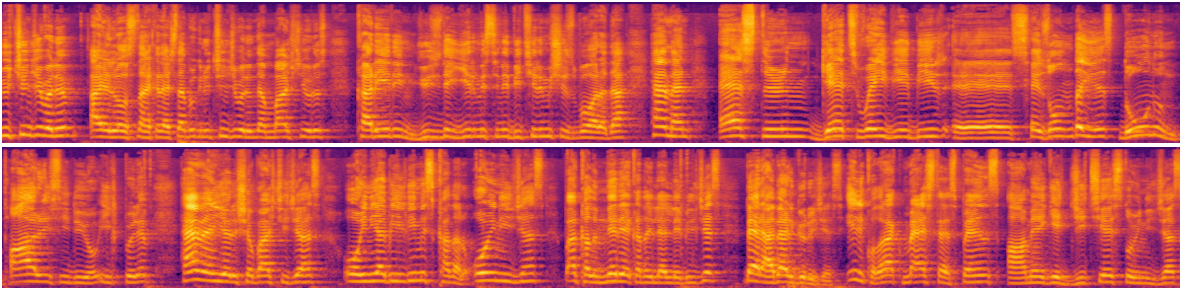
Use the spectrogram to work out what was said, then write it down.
Üçüncü bölüm hayırlı olsun arkadaşlar. Bugün üçüncü bölümden başlıyoruz. Kariyerin %20'sini bitirmişiz bu arada. Hemen Eastern Gateway diye bir e, sezondayız. Doğu'nun Paris'i diyor ilk bölüm. Hemen yarışa başlayacağız. Oynayabildiğimiz kadar oynayacağız. Bakalım nereye kadar ilerleyebileceğiz. Beraber göreceğiz. İlk olarak Mercedes-Benz AMG GTS ile oynayacağız.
